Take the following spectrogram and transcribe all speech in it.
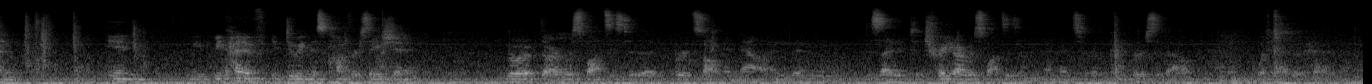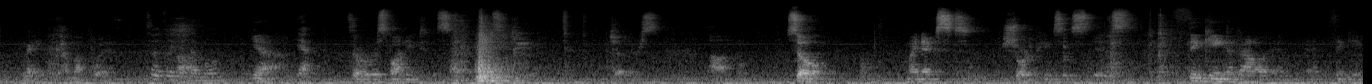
And in, we, we kind of, in doing this conversation, wrote up our responses to the bird song and now, and then we decided to trade our responses and, and then sort of converse about what the other had Right. come up with. So it's like a double. Yeah. Yeah. So we're responding to the to each other's. Um, so my next short piece is, is thinking about and, and thinking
